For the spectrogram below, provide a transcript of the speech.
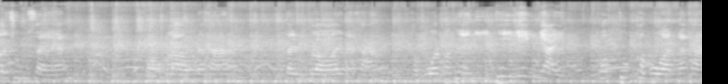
อชุมแสงของเรานะคะ เต็มร้อยนะคะ ขบวนประเพณีที่ยิ่งใหญ่ครบทุกขบวนนะคะ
